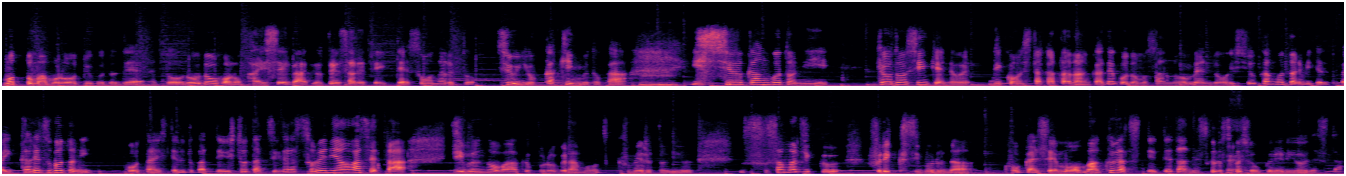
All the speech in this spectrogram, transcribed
もっと守ろうということで、えっと、労働法の改正が予定されていてそうなると週4日勤務とか、うんうん、1週間ごとに共同親権で離婚した方なんかで子どもさんの面倒を1週間ごとに見てるとか1ヶ月ごとに交代してるとかっていう人たちがそれに合わせた自分のワークプログラムを組めるという凄まじくフレキシブルな法改正も、まあ、9月って言ってたんですけど少し遅れるようですが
